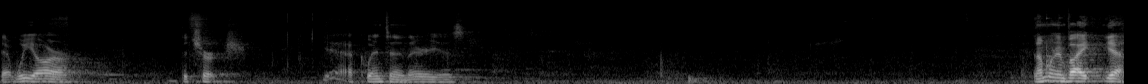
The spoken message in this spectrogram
That we are the church. Yeah, Quentin, there he is. And I'm going to invite, yeah,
